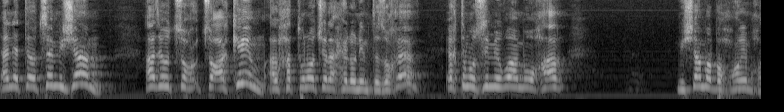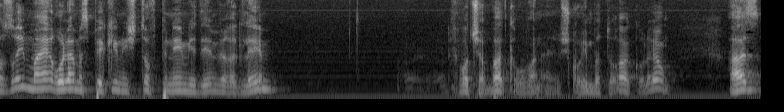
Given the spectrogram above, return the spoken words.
יעני, אתה יוצא משם, אז היו צועקים על חתונות של החילונים, אתה זוכר? איך אתם עושים אירוע מאוחר? משם הבחורים חוזרים מהר, אולי מספיקים לשטוף פניהם, ידיהם ורגליהם. לכבוד שבת כמובן, שקועים בתורה כל היום. אז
